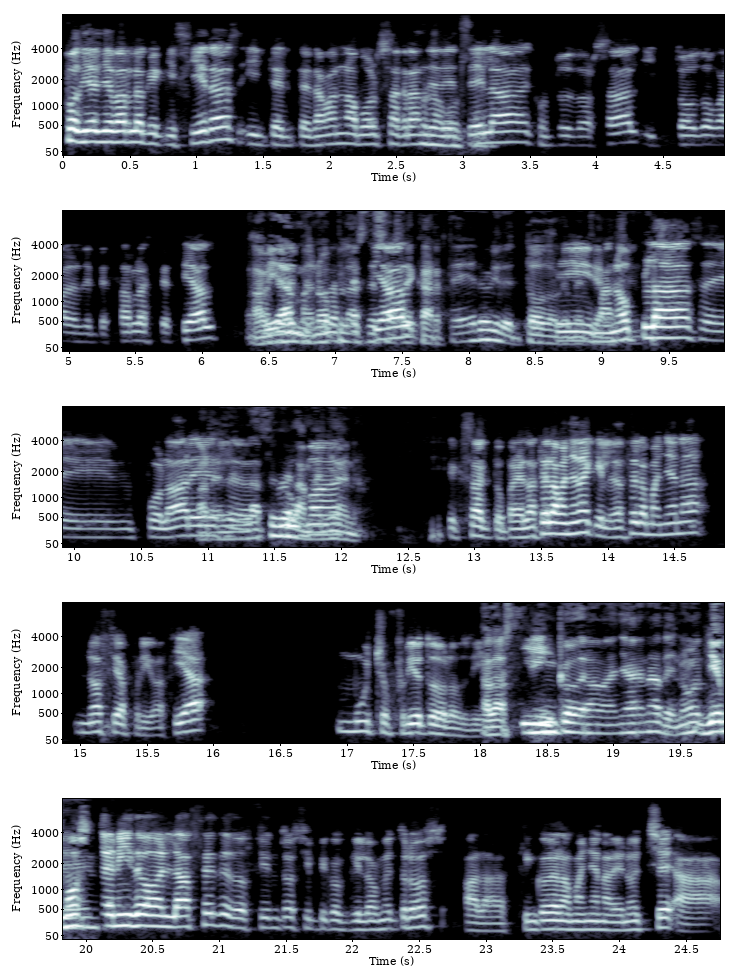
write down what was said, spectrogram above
podías llevar lo que quisieras y te, te daban una bolsa grande Una de bolsa. tela con tu dorsal y todo al empezar la especial. Había de manoplas de esas especial, de cartero y de todo. que Sí, manoplas, eh, polares. Para el enlace de la mañana. Exacto, para el enlace de la mañana, que el enlace de la mañana no hacía frío, hacía mucho frío todos los días. A las Y- 5 de la mañana, de noche. Y hemos tenido enlaces de 200 y pico kilómetros a las 5 de la mañana de noche a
